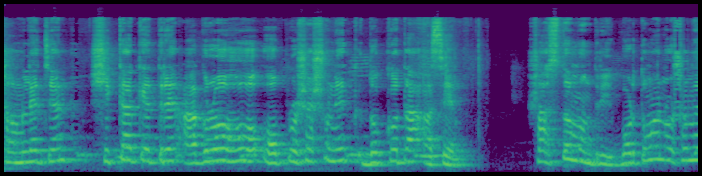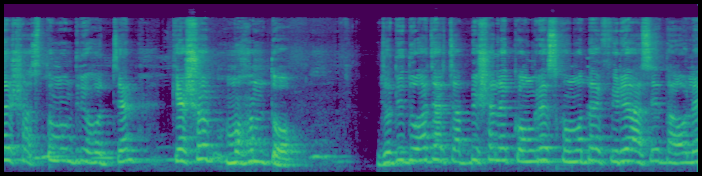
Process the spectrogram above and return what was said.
সামলেছেন শিক্ষাক্ষেত্রে আগ্রহ ও প্রশাসনিক দক্ষতা আছে। স্বাস্থ্যমন্ত্রী, বর্তমান অসমের স্বাস্থ্যমন্ত্রী হচ্ছেন কেশব মহন্ত। যদি দু সালে কংগ্রেস ক্ষমতায় ফিরে আসে, তাহলে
